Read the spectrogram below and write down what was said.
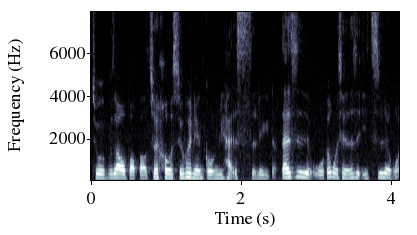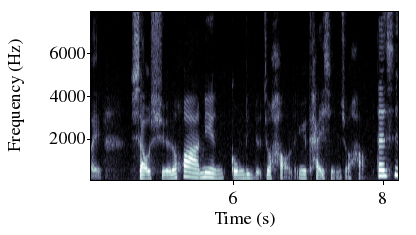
就我不知道我宝宝最后是会念公立还是私立的。但是我跟我先生是一致认为，小学的话念公立的就好了，因为开心就好。但是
